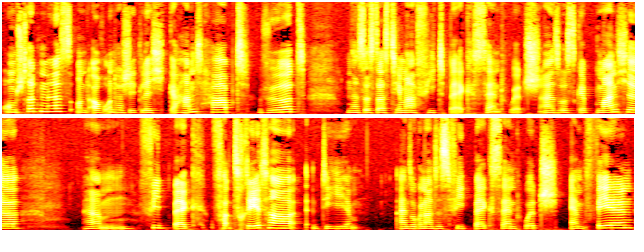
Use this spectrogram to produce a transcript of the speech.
umstritten ist und auch unterschiedlich gehandhabt wird. Das ist das Thema Feedback Sandwich. Also es gibt manche ähm, Feedback-Vertreter, die ein sogenanntes Feedback Sandwich empfehlen.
